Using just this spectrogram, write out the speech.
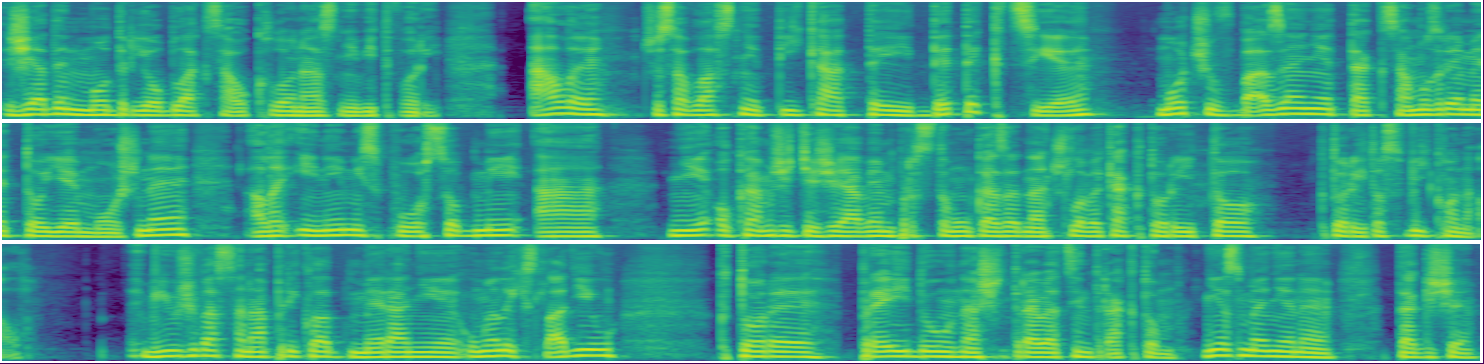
žiaden modrý oblak sa okolo nás nevytvorí. Ale čo sa vlastne týka tej detekcie moču v bazéne, tak samozrejme to je možné, ale inými spôsobmi a nie okamžite, že ja viem prstom ukázať na človeka, ktorý to ktorý to vykonal. Využíva sa napríklad meranie umelých sladív, ktoré prejdú našim traviacím traktom nezmenené, takže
